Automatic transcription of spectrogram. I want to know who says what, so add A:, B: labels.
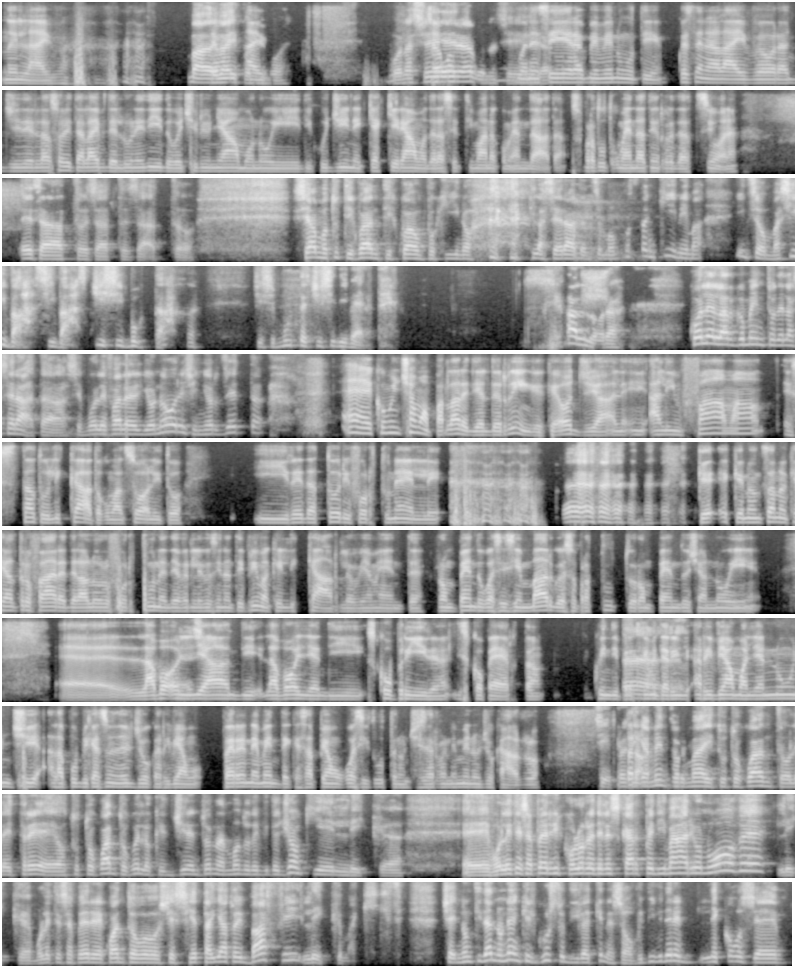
A: in live.
B: Vai, vai, live. Buonasera,
A: Ciao,
B: buonasera.
A: Buonasera, benvenuti. Questa è una live ora della solita live del lunedì dove ci riuniamo noi di cugine e chiacchieriamo della settimana come è andata, soprattutto come è andata in redazione.
B: Esatto, esatto, esatto. Siamo tutti quanti qua un pochino la serata, insomma, un po' stanchini, ma insomma, si va, si va, ci si butta, ci si butta e ci si diverte. Allora, qual è l'argomento della serata? Se vuole fare gli onori, signor Z.
A: Eh, cominciamo a parlare di Elden Ring che oggi all- all'infama è stato liccato come al solito i redattori fortunelli che, che, non sanno che altro fare della loro fortuna di averle così in anteprima che liccarle ovviamente, rompendo qualsiasi embargo e soprattutto rompendoci a noi eh, la, voglia eh, sì. di, la voglia di scoprire, di scoperta. Quindi praticamente eh, arri- arriviamo agli annunci, alla pubblicazione del gioco, arriviamo perennemente che sappiamo quasi tutto, non ci serve nemmeno giocarlo.
B: Sì, praticamente Però... ormai tutto quanto le tre o tutto quanto quello che gira intorno al mondo dei videogiochi è leak. Eh, volete sapere il colore delle scarpe di Mario nuove? Leak. Volete sapere quanto si è, si è tagliato i baffi? Leak. Ma chi, cioè, non ti danno neanche il gusto di, che ne so, di vedere le cose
